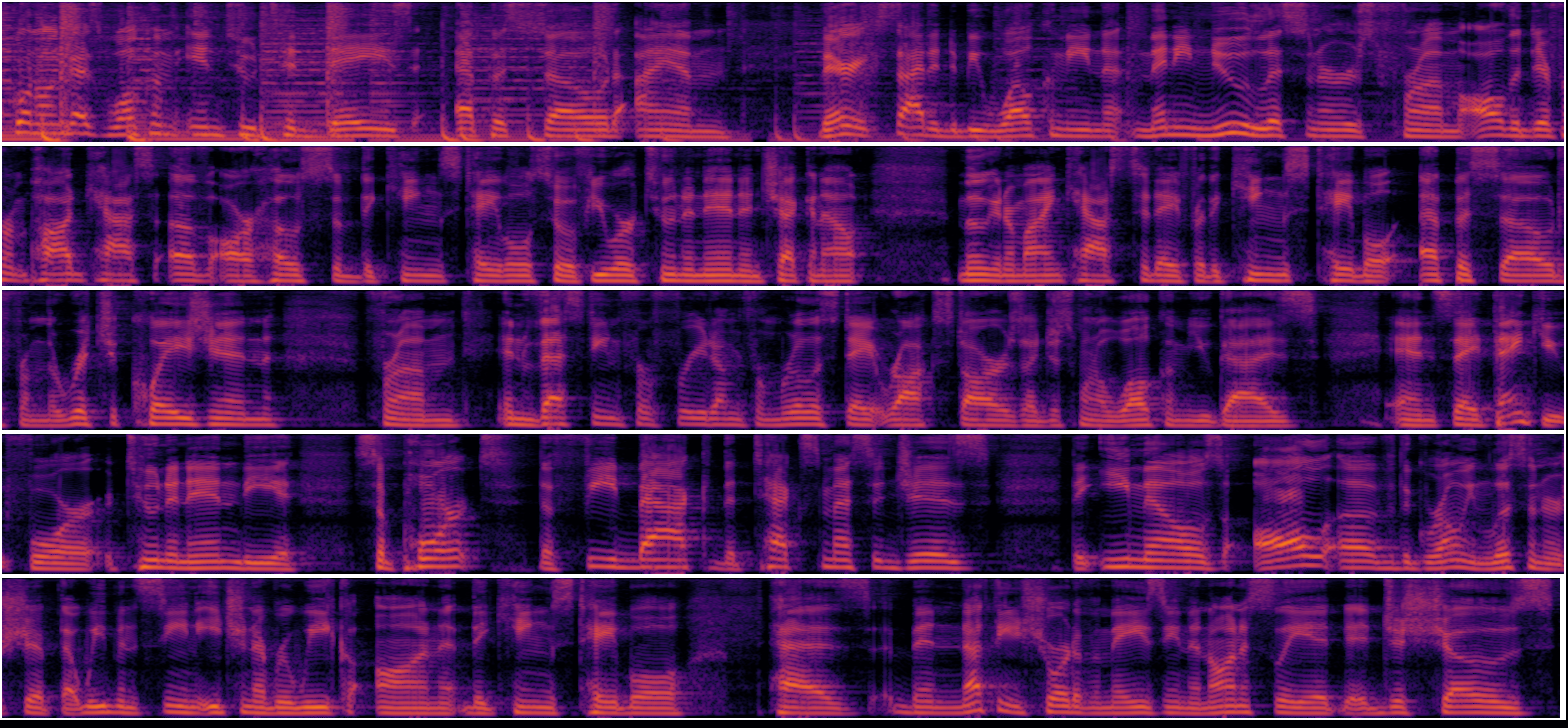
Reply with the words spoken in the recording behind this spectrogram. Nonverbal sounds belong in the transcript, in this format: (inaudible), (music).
What's going on, guys? Welcome into today's episode. I am very excited to be welcoming many new listeners from all the different podcasts of our hosts of the King's Table. So if you are tuning in and checking out Millionaire Mindcast today for the King's Table episode from the Rich Equation, from investing for freedom, from real estate rock stars, I just want to welcome you guys and say thank you for tuning in. The support, the feedback, the text messages, the emails, all of the growing listenership that we've been seeing each and every week on the King's Table has been nothing short of amazing. And honestly, it, it just shows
